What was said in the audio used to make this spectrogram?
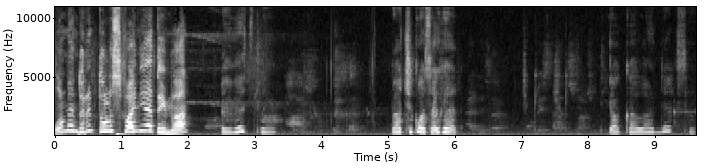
Oğlum ben dönüp dolu spiny yerdeyim lan. Evet la. Ben çıkma sakın. Yakalanacaksın.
